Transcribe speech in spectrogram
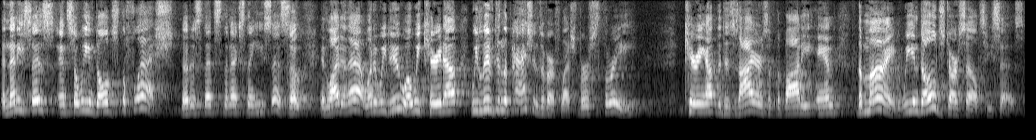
And then he says, and so we indulge the flesh. Notice that's the next thing he says. So, in light of that, what did we do? Well, we carried out, we lived in the passions of our flesh. Verse 3 carrying out the desires of the body and the mind. We indulged ourselves, he says.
